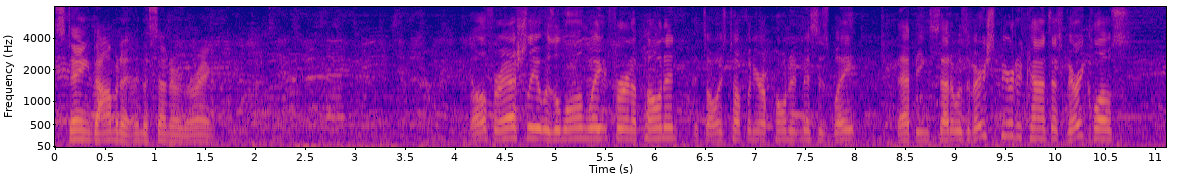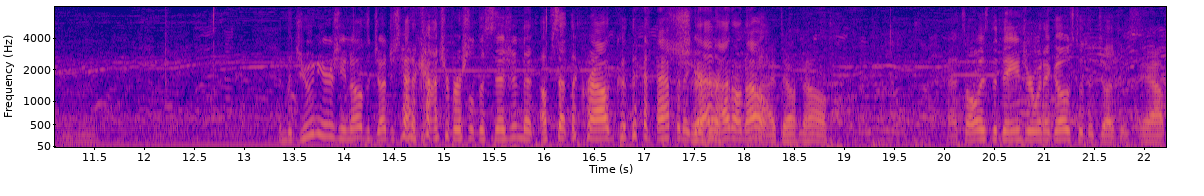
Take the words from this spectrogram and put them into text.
staying dominant in the center of the ring. Well, for Ashley, it was a long wait for an opponent. It's always tough when your opponent misses weight. That being said, it was a very spirited contest, very close. The juniors, you know, the judges had a controversial decision that upset the crowd. Could that happen again? I don't know. I don't know. That's always the danger when it goes to the judges. Yep,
